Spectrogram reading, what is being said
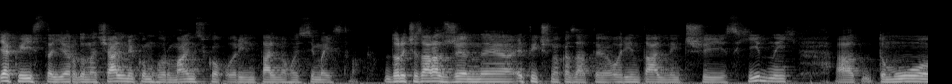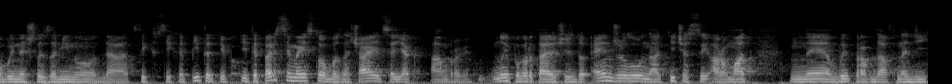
який стає родоначальником гурмансько-орієнтального сімейства. До речі, зараз вже не етично казати орієнтальний чи східний, тому винайшли заміну для цих всіх епітетів. І тепер сімейство обозначається як амброві. Ну і повертаючись до Енджелу, на ті часи аромат не виправдав надій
